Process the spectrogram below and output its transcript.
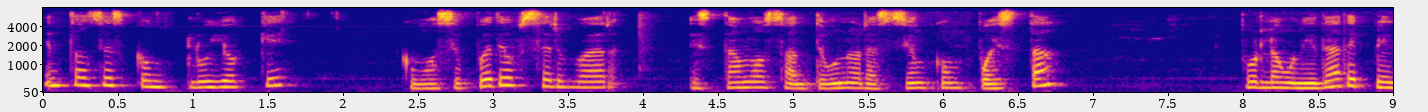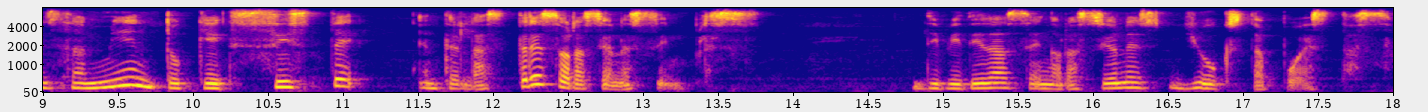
Entonces concluyo que, como se puede observar, estamos ante una oración compuesta por la unidad de pensamiento que existe entre las tres oraciones simples, divididas en oraciones yuxtapuestas.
